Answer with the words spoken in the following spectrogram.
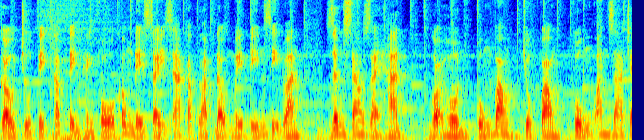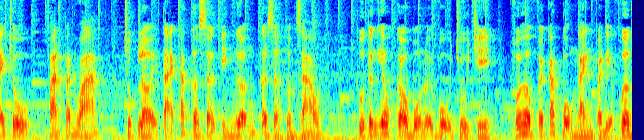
cầu chủ tịch các tỉnh thành phố không để xảy ra các hoạt động mê tín dị đoan, dâng sao giải hạn, gọi hồn, cúng vong, trục vong, cúng oan gia trái chủ, phản văn hóa, trục lợi tại các cơ sở tín ngưỡng, cơ sở tôn giáo. Thủ tướng yêu cầu Bộ Nội vụ chủ trì phối hợp với các bộ ngành và địa phương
